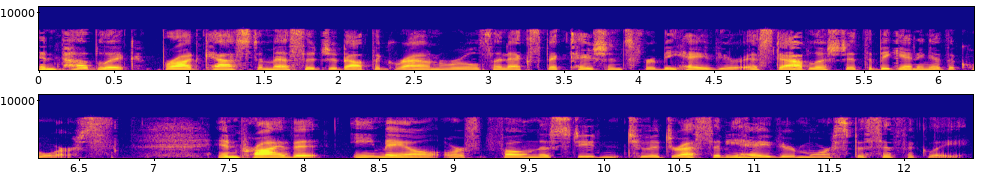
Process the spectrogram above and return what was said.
In public, broadcast a message about the ground rules and expectations for behavior established at the beginning of the course. In private, email or phone the student to address the behavior more specifically.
